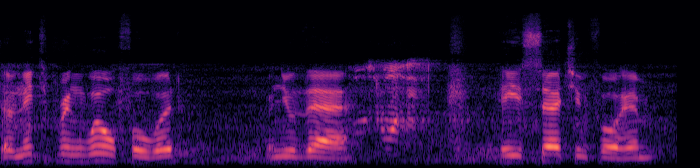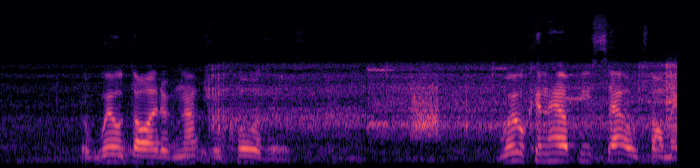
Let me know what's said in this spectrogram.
So I need to bring Will forward when you're there. He's searching for him, but Will died of natural causes. Will can help you settle Tommy.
